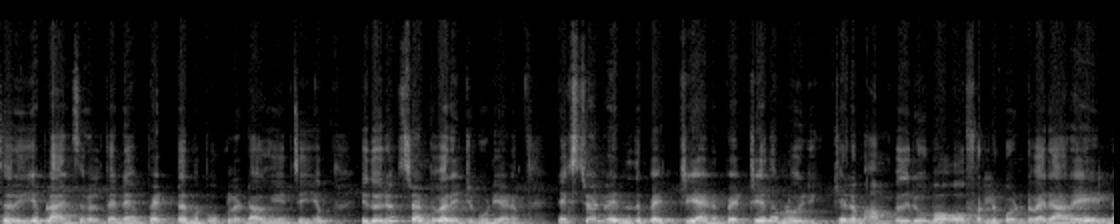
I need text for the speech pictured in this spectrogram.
ചെറിയ പ്ലാന്റ്സുകൾ തന്നെ പെട്ടെന്ന് പൂക്കൾ ഉണ്ടാവുകയും ചെയ്യും. ഇതൊരു ശ്രബ് വെറൈറ്റി കൂടിയാണ്. നെക്സ്റ്റ് വൺ വരുന്നത് പെട്രിയാണ് പെട്രിയെ നമ്മൾ ഒരിക്കലും അമ്പത് രൂപ ഓഫറിൽ കൊണ്ടുവരാറേ ഇല്ല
